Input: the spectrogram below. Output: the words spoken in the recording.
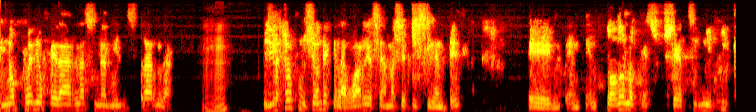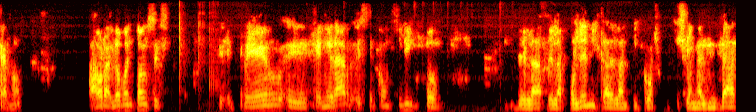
no puede operarla sin administrarla. Y esto en función de que la Guardia sea más eficiente en, todo lo que ser significa, ¿no? Ahora, luego entonces, eh, creer, eh, generar este conflicto de la, de la polémica de la anticonstitucionalidad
